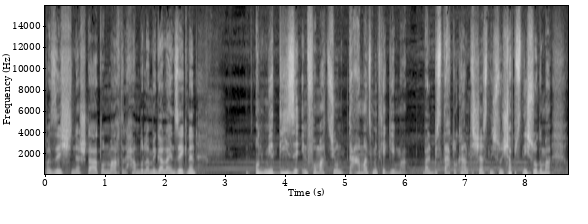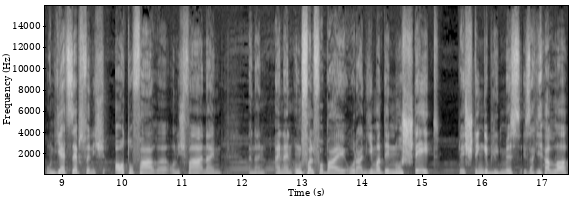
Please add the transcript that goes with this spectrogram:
bei sich in der Stadt und macht Alhamdulillah mega allein segnen. Und mir diese Information damals mitgegeben hat. Weil bis dato kannte ich das nicht so. Ich habe es nicht so gemacht. Und jetzt, selbst wenn ich Auto fahre und ich fahre an, ein, an, ein, an einen Unfall vorbei oder an jemand, der nur steht der stehen geblieben ist, ich sage, ja Allah,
